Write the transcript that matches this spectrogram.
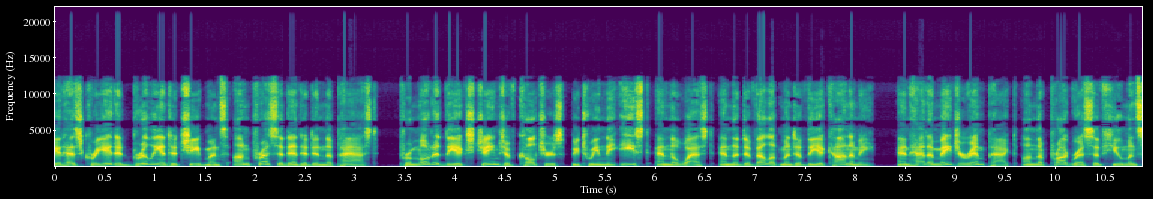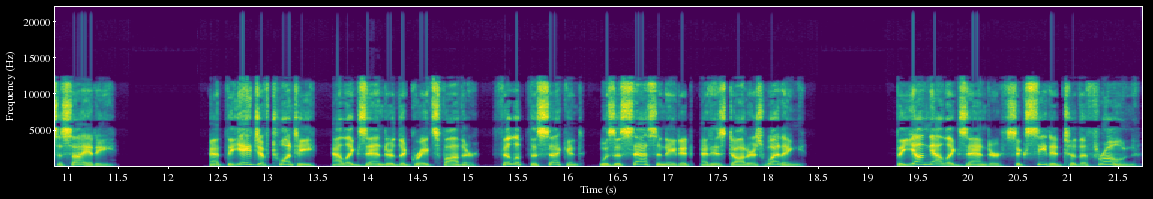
It has created brilliant achievements unprecedented in the past, promoted the exchange of cultures between the East and the West and the development of the economy, and had a major impact on the progress of human society. At the age of 20, Alexander the Great's father, Philip II, was assassinated at his daughter's wedding. The young Alexander succeeded to the throne.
